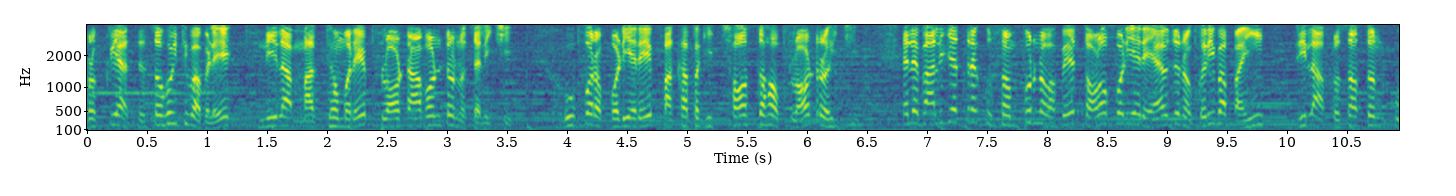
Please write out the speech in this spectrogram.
ପ୍ରକ୍ରିୟା ଶେଷ ହୋଇଥିବା ବେଳେ ନିଲାମ ମାଧ୍ୟମରେ ପ୍ଲଟ୍ ଆବଣ୍ଟନ ଚାଲିଛି ଉପର ପଡ଼ିଆରେ ପାଖାପାଖି ଛଅଶହ ପ୍ଲଟ୍ ରହିଛି ହେଲେ ବାଲିଯାତ୍ରାକୁ ସମ୍ପୂର୍ଣ୍ଣ ଭାବେ ତଳ ପଡ଼ିଆରେ ଆୟୋଜନ କରିବା ପାଇଁ ଜିଲ୍ଲା ପ୍ରଶାସନକୁ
